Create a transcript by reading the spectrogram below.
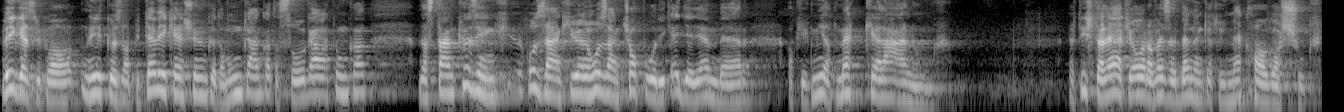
Végezzük a hétköznapi tevékenységünket, a munkánkat, a szolgálatunkat, de aztán közénk, hozzánk jön, hozzánk csapódik egy-egy ember, akik miatt meg kell állnunk. Mert Isten lelke arra vezet bennünket, hogy meghallgassuk.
